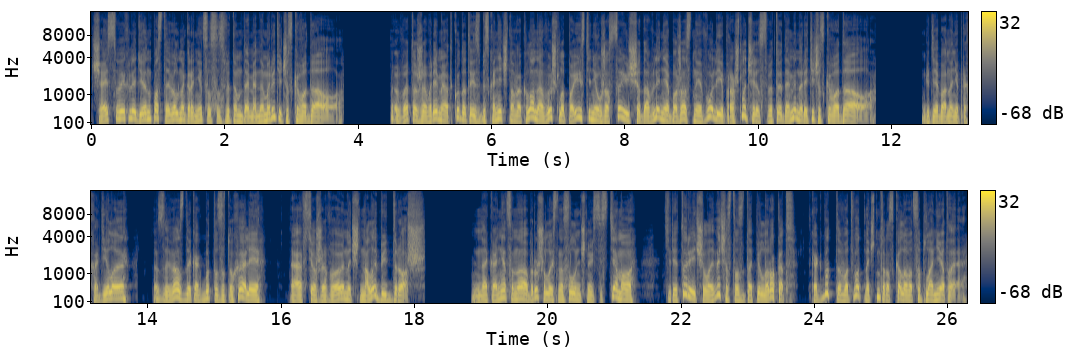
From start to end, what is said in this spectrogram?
Часть своих людей он поставил на границе со святым доменом эритического Дао. В это же время откуда-то из бесконечного клана вышло поистине ужасающее давление божественной воли и прошло через святой домен эритического Дао. Где бы оно ни проходило, звезды как будто затухали, а все живое начинало бить дрожь. Наконец оно обрушилось на Солнечную систему, территории человечества затопил рокот, как будто вот-вот начнут раскалываться планеты.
